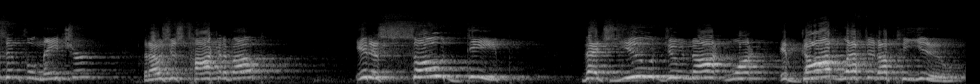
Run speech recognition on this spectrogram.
sinful nature that I was just talking about, it is so deep that you do not want, if God left it up to you,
